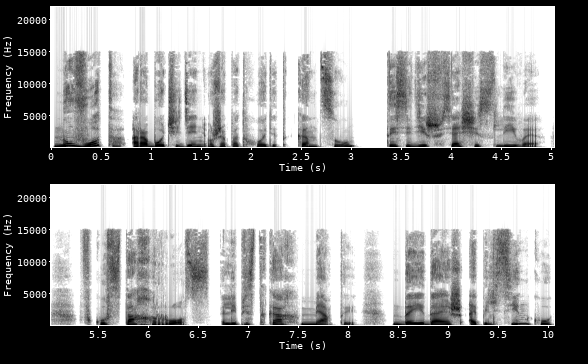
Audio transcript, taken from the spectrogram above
Ну вот, рабочий день уже подходит к концу, ты сидишь вся счастливая, в кустах роз, лепестках мяты, доедаешь апельсинку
